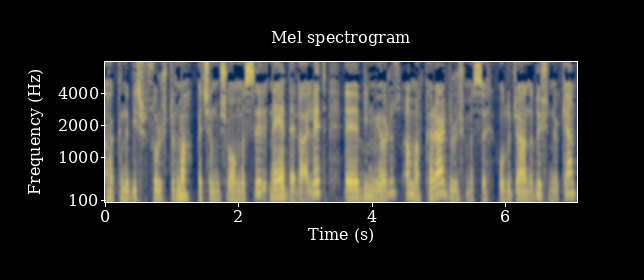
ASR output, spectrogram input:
hakkında, bir soruşturma açılmış olması neye delalet e, bilmiyoruz ama karar duruşması olacağını düşünürken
